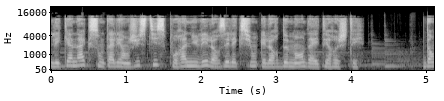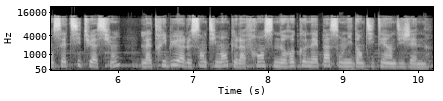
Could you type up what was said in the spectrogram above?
les Kanaks sont allés en justice pour annuler leurs élections et leur demande a été rejetée. Dans cette situation, la tribu a le sentiment que la France ne reconnaît pas son identité indigène.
